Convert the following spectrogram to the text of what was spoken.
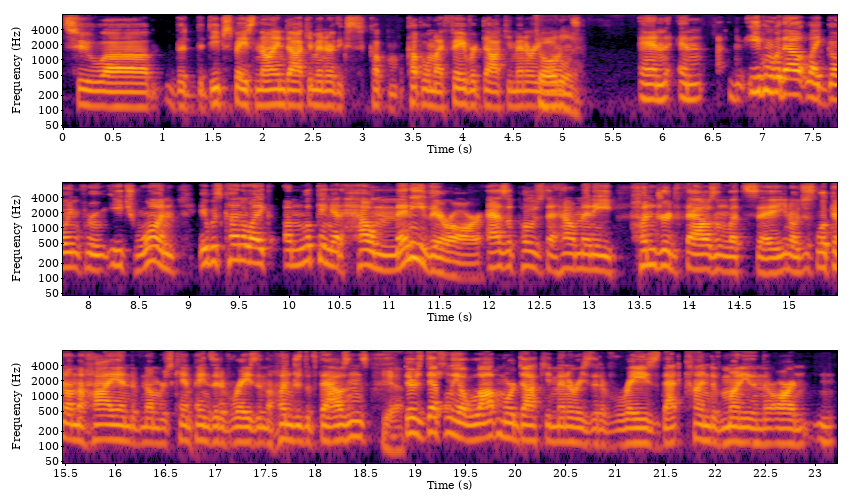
to uh, the the Deep Space Nine documentary, the couple couple of my favorite documentary Totally. ones. And and even without like going through each one, it was kind of like I'm looking at how many there are as opposed to how many hundred thousand, let's say, you know, just looking on the high end of numbers, campaigns that have raised in the hundreds of thousands. Yeah. There's definitely a lot more documentaries that have raised that kind of money than there are in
